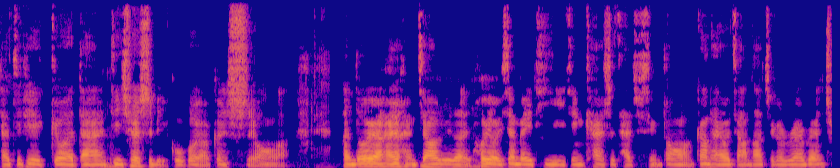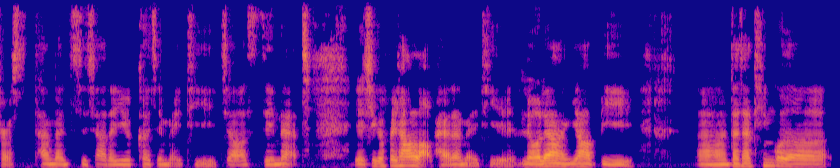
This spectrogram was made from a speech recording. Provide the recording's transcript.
，ChatGPT 给我的答案的确是比 Google 要更实用了。很多人还是很焦虑的，会有一些媒体已经开始采取行动了。刚才有讲到这个 Red Ventures，他们旗下的一个科技媒体叫 CNET，也是一个非常老牌的媒体，流量要比，呃，大家听过的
